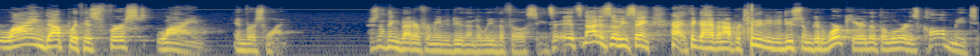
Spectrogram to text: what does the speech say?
lined up with his first line in verse 1. There's nothing better for me to do than to leave the Philistines. It's not as though he's saying, I think I have an opportunity to do some good work here that the Lord has called me to.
